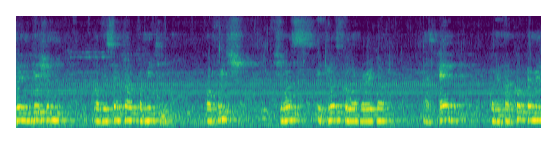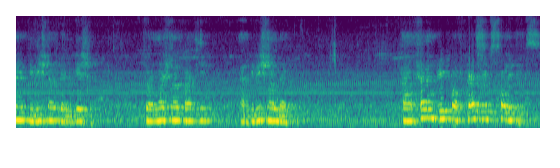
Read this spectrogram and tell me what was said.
delegation of the Central Committee, of which was a close collaborator as head of the Fako Permanent Divisional Delegation to a national party at divisional level. Her firm grip of grassroots politics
